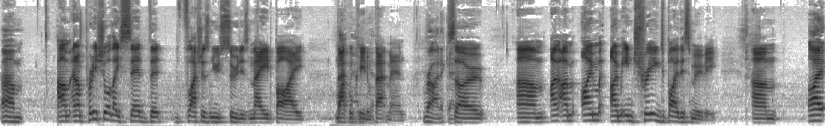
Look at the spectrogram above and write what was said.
Um, Um, and I'm pretty sure they said that Flash's new suit is made by Michael Batman, Keaton yeah. Batman. right. Okay. So, um, I, I'm I'm I'm intrigued by this movie. Um, I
